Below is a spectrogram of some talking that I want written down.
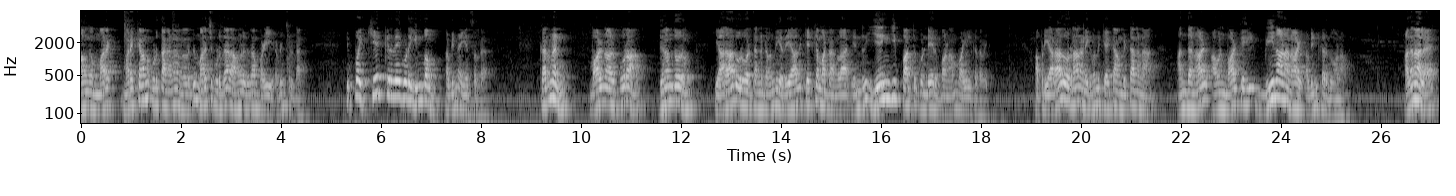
அவங்க மற மறைக்காம கொடுத்தாங்கன்னா நல்லது மறைச்சு கொடுத்தா அது அவங்களுக்கு தான் பழி அப்படின்னு சொல்லிட்டாங்க. இப்போ கேட்கிறதே கூட இன்பம் அப்படின்னு ஐயன் சொல்றார். கர்ணன் வாழ்நாள் பூரா தினந்தோறும் யாராவது ஒருவர் தங்கிட்ட வந்து எதையாவது கேட்க மாட்டாங்களா என்று ஏங்கி பார்த்து கொண்டே இருப்பானாம் வாயில் கதவை. அப்படி யாராவது ஒரு நாள் அன்னைக்கு வந்து கேட்காம விட்டாங்கன்னா அந்த நாள் அவன் வாழ்க்கையில் வீணான நாள் அப்படின்னு கருதுவானாம். அதனால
